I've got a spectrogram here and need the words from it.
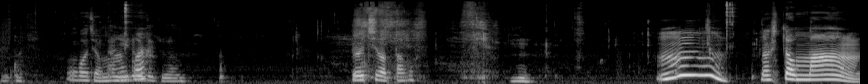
맛있어 이거지. 이거지 엄마 난 한 이런 거야? 게 좋아. 멸치 넣었다고? 음. 음 맛있다 엄마.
